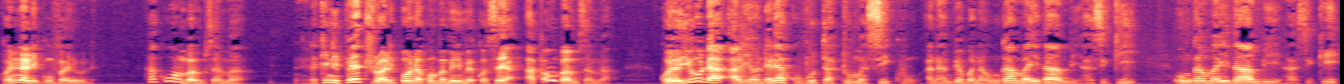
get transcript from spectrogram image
Kwa nini alikufa yuda? Hakuomba msamaha. Lakini petro alipoona kwamba mi nimekosea akaomba msamaha. Kwa hiyo yuda aliendelea kuvuta tu masiku. Anaambiwa bwana ungama hii dhambi hasikii. Ungama hii dhambi hasikii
